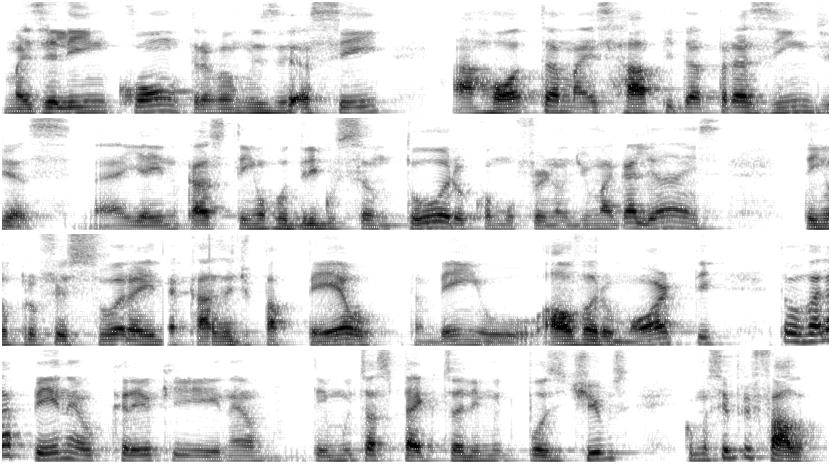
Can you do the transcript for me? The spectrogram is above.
mas ele encontra, vamos dizer assim, a rota mais rápida para as Índias. Né? E aí, no caso, tem o Rodrigo Santoro, como o Fernando de Magalhães, tem o professor aí da Casa de Papel também, o Álvaro Morte. Então vale a pena, eu creio que né, tem muitos aspectos ali muito positivos. Como eu sempre falo,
